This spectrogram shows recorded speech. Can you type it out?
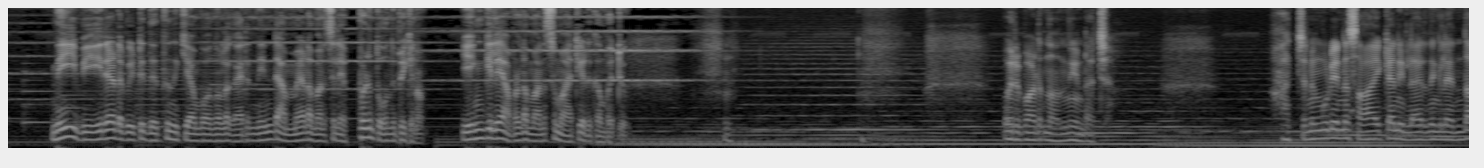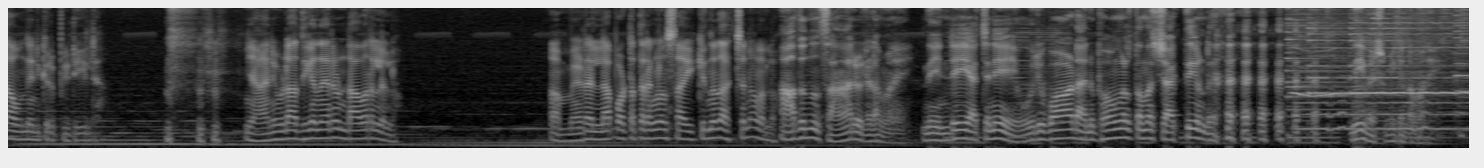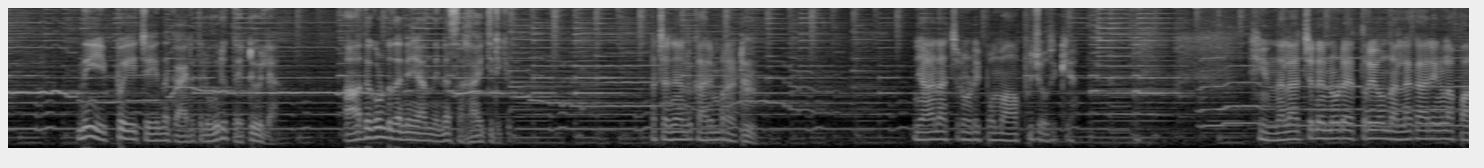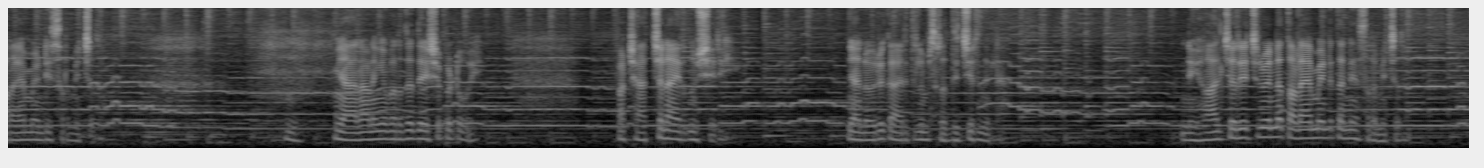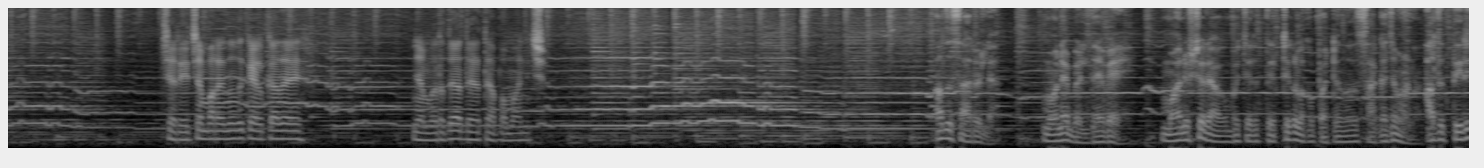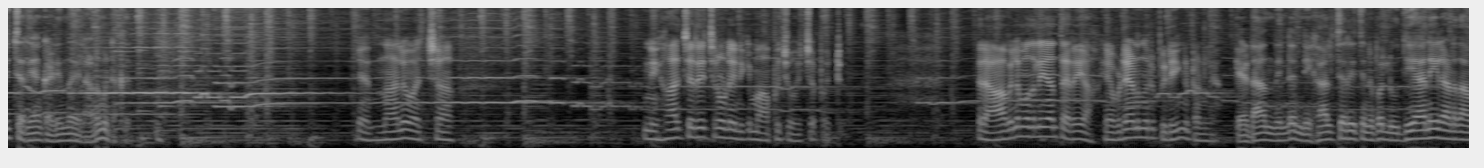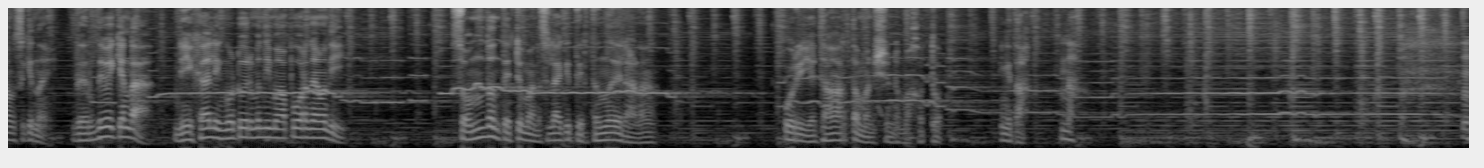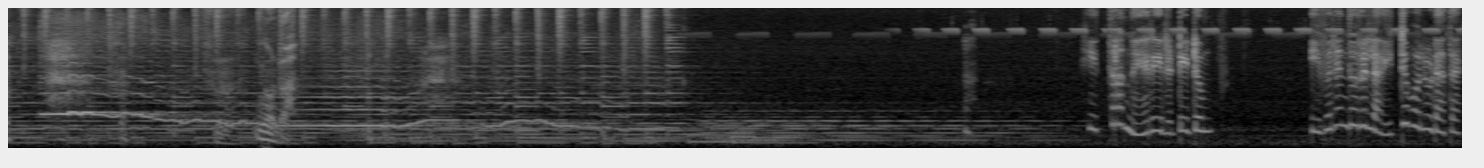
നീ വീരയുടെ വീട്ടിൽ ദത്ത് നിൽക്കാൻ പോകുന്നുള്ള കാര്യം നിന്റെ അമ്മയുടെ മനസ്സിൽ എപ്പോഴും തോന്നിപ്പിക്കണം. എങ്കിലേ അവളുടെ മനസ്സ് മാറ്റിയെടുക്കാൻ പറ്റൂ. ഒരുപാട് നന്ദിയുണ്ട് അച്ഛൻ. അച്ഛനും കൂടി എന്നെ സഹായിക്കാനില്ലായിരുന്നെങ്കിൽ എന്താവുമെന്ന് എനിക്കൊരു പിടിയില്ല. ഞാനിവിടെ അധിക നേരം ഉണ്ടാവാറില്ലല്ലോ. അമ്മയുടെ എല്ലാ പൊട്ടത്തരങ്ങളും സഹിക്കുന്നത് അച്ഛനാണല്ലോ. അതൊന്നും സാരമില്ലടാ മോനെ. നിന്റെ ഈ അച്ഛനെ ഒരുപാട് അനുഭവങ്ങൾ തന്ന ശക്തിയുണ്ട്. നീ വിഷമിക്കണ്ട മോനെ. നീ ഇപ്പൊ ഈ ചെയ്യുന്ന കാര്യത്തിൽ ഒരു തെറ്റുമില്ല. അതുകൊണ്ട് തന്നെ ഞാൻ നിന്നെ സഹായിച്ചിരിക്കും. അച്ഛൻ ഞാനൊരു കാര്യം പറയട്ടെ? ഞാൻ അച്ഛനോട് ഇപ്പം മാപ്പ് ചോദിക്കുക ഇന്നലെ അച്ഛൻ എന്നോട് എത്രയോ നല്ല കാര്യങ്ങളാണ് പറയാൻ വേണ്ടി ശ്രമിച്ചത്. ഞാനാണെങ്കിൽ വെറുതെ ദേഷ്യപ്പെട്ടു പോയി. പക്ഷെ അച്ഛനായിരുന്നു ശരി. ഞാൻ ഒരു കാര്യത്തിലും ശ്രദ്ധിച്ചിരുന്നില്ല. നിഹാൽ ചെറിയച്ഛനും എന്നെ തടയാൻ വേണ്ടി തന്നെയാണ് ശ്രമിച്ചത്. ചെറിയച്ഛൻ പറയുന്നത് കേൾക്കാതെ ഞാൻ വെറുതെ അദ്ദേഹത്തെ അപമാനിച്ചു. അത് സാരമില്ല. മോനെ ബൽദേവേ മനുഷ്യരാകുമ്പോൾ ചില തെറ്റുകളൊക്കെ പറ്റുന്നത് സഹജമാണ്. അത് തിരിച്ചറിയാൻ കഴിയുന്നതിലാണ് മിടുക്ക്. എന്നാലും അച്ഛ നിഹാൽ ചെറിയച്ചനോട് എനിക്ക് മാപ്പ് ചോദിച്ചേ പറ്റൂ. രാവിലെ മുതൽ ഞാൻ തിരയാ. എവിടെയാണെന്നൊരു പിടിയും കിട്ടണില്ല. എടാ നിന്റെ നിഹാൽ ചെറിയച്ചൻ ഇപ്പൊ ലുധിയാനയിലാണ് താമസിക്കുന്നത് ധൃതി വെക്കണ്ട. നിഹാൽ ഇങ്ങോട്ട് വരുമ്പോൾ നീ മാപ്പ് പറഞ്ഞാൽ മതി. സ്വന്തം തെറ്റ് മനസ്സിലാക്കി തിരുത്തുന്നതിലാണ് ഒരു യഥാർത്ഥ മനുഷ്യന്റെ മഹത്വം. ഇങ്ങിതാ ഇങ്ങോട്ട് വാ. ഇത്ര നേരെ ഇരുട്ടിയിട്ടും ഇവരെന്തോ ഒരു ലൈറ്റ് പോലും ഇടാത്തെ?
